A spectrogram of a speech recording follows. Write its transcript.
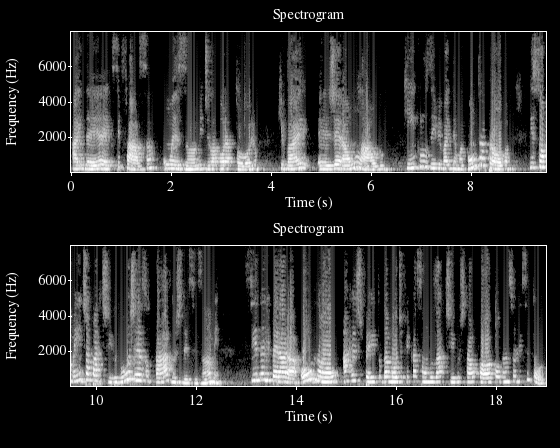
a ideia é que se faça um exame de laboratório que vai é, gerar um laudo, que inclusive vai ter uma contraprova, e somente a partir dos resultados desse exame se deliberará ou não a respeito da modificação dos artigos, tal qual a Codan solicitou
